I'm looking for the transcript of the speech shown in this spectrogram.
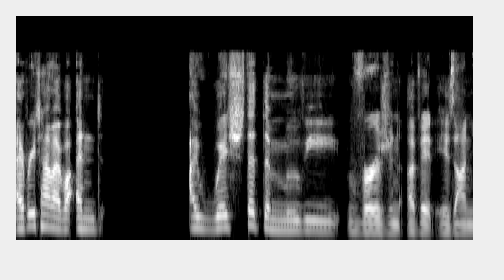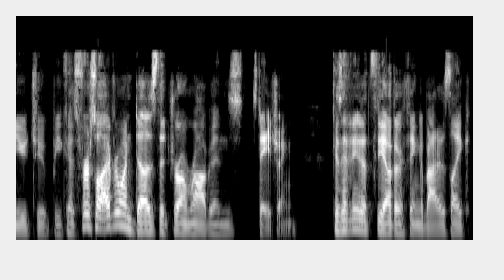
every time I and I wish that the movie version of it is on YouTube because first of all, everyone does the Jerome Robbins staging because I think that's the other thing about it is like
